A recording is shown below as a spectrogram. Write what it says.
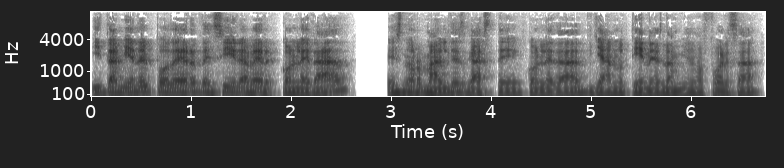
y también el poder decir, a ver, con la edad es normal desgaste, con la edad ya no tienes la misma fuerza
